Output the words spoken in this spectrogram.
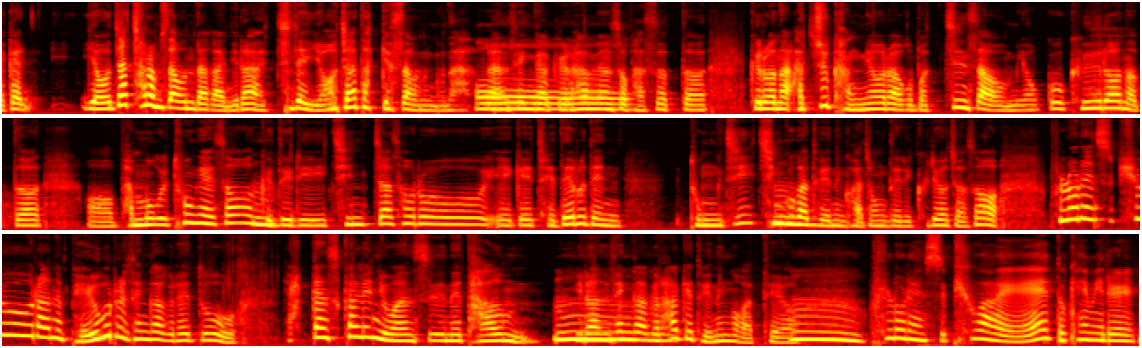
약간 여자처럼 싸운다가 아니라 진짜 여자답게 싸우는구나 라는 오. 생각을 하면서 봤었던 그러나 아주 강렬하고 멋진 싸움이었고 그런 어떤 어 반목을 통해서 음. 그들이 진짜 서로에게 제대로 된 동지, 친구가 음. 되는 과정들이 그려져서 플로렌스 퓨라는 배우를 생각을 해도 약간 스칼렛 요한슨의 다음이라는 음. 생각을 하게 되는 것 같아요. 음. 플로렌스 퓨와의 또 케미를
